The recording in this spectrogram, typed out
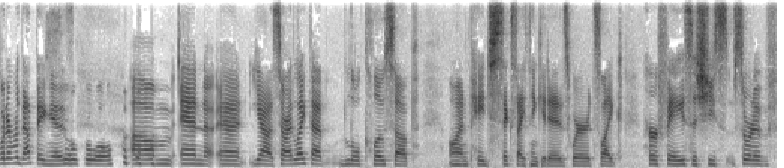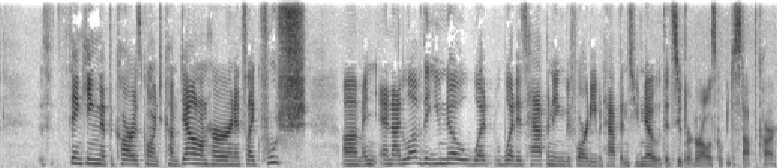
whatever that thing is. So cool. um, and and yeah, so I like that little close up on page six, I think it is, where it's like her face as she's sort of thinking that the car is going to come down on her, and it's like whoosh um, and and I love that you know what what is happening before it even happens. You know that Supergirl is going to stop the car.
